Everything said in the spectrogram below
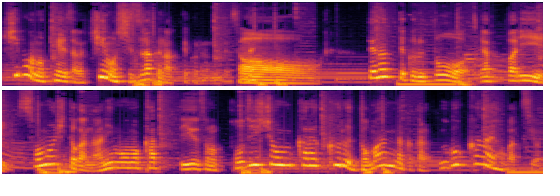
規模の経済が機能しづらくなってくるんですよね。ってなってくると、やっぱり、その人が何者かっていう、そのポジションから来るど真ん中から動かない方が強い。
